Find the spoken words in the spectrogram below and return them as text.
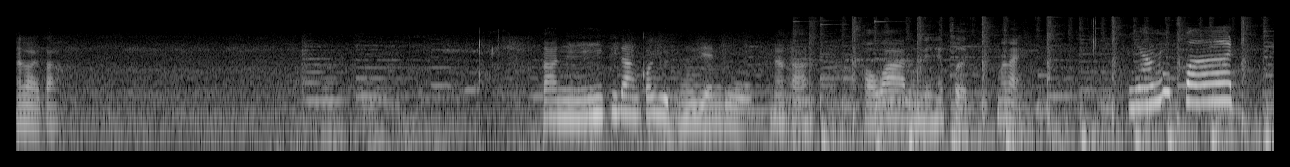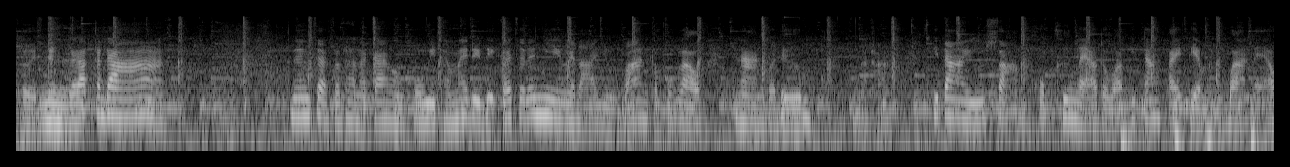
อร่อยปะตอนนี้พี่ดังก็หยุดโรงเรียนอยู่นะคะ เขาว่าโรงเรียนให้เปิดเมื่อไหร่ ยังไม่เปิด เปิดหนึ่งกรกฎาเนื่องจากสถานการณ์ของโควิดทำให้เด็กๆ ก็จะได้มีเวลาอยู่บ้านกับพวกเรานานกว่าเดิมนะคะ พี่ตั้งอายุ3ขวบครึ่งแล้ว แต่ว่าพี่ตั้งไปเตรียมอนุบาลแล้ว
